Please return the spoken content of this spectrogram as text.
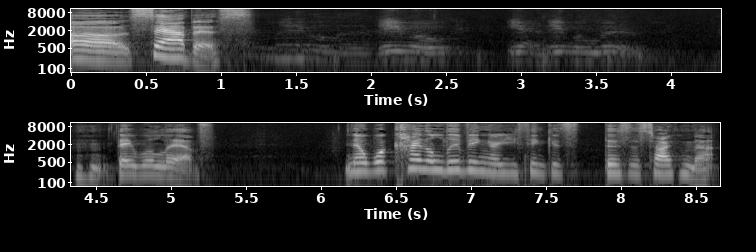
uh, Sabbaths, They will, yeah, they will live. they will live. Now, what kind of living are you think is, this is talking about?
